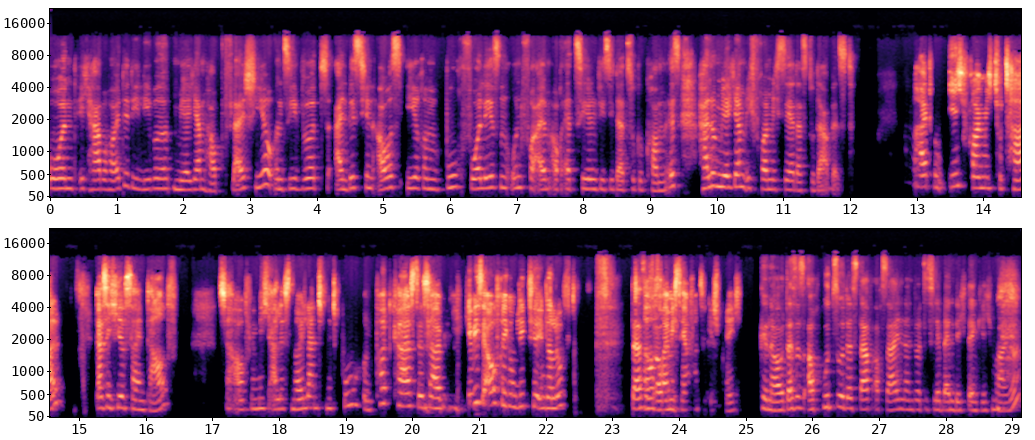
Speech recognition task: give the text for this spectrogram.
Und ich habe heute die liebe Mirjam Hauptfleisch hier und sie wird ein bisschen aus ihrem Buch vorlesen und vor allem auch erzählen, wie sie dazu gekommen ist. Hallo Mirjam, ich freue mich sehr, dass du da bist. Heidrun, ich freue mich total, dass ich hier sein darf. Ist ja auch für mich alles Neuland mit Buch und Podcast, deshalb gewisse Aufregung liegt hier in der Luft. Das Aber ich freue mich sehr auf unser Gespräch. Genau, das ist auch gut so, das darf auch sein, dann wird es lebendig, denke ich mal. Ne?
